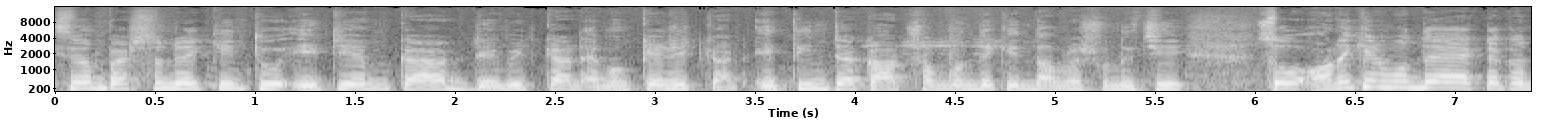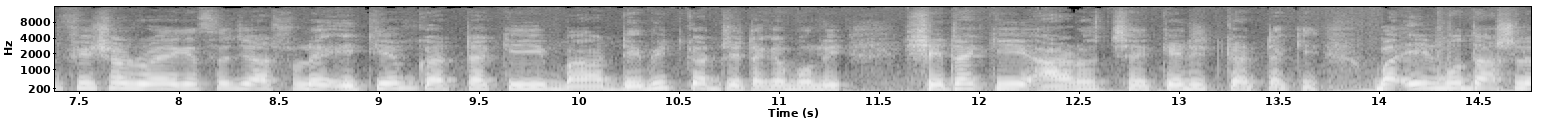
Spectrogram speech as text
ম্যাক্সিমাম পার্সনের কিন্তু এটিএম কার্ড ডেবিট কার্ড এবং ক্রেডিট কার্ড এই তিনটা কার্ড সম্বন্ধে কিন্তু আমরা শুনেছি। সো অনেকের মধ্যে একটা কনফিউশন রয়ে গেছে যে আসলে এটিএম কার্ডটা কি বা ডেবিট কার্ড যেটাকে বলি, সেটা কি আর হচ্ছে ক্রেডিট কার্ডটা কি? বা এর মধ্যে আসলে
